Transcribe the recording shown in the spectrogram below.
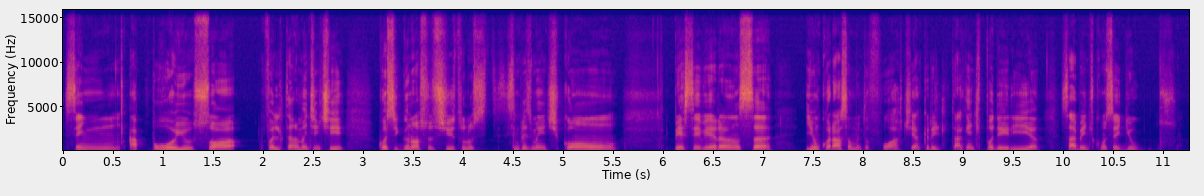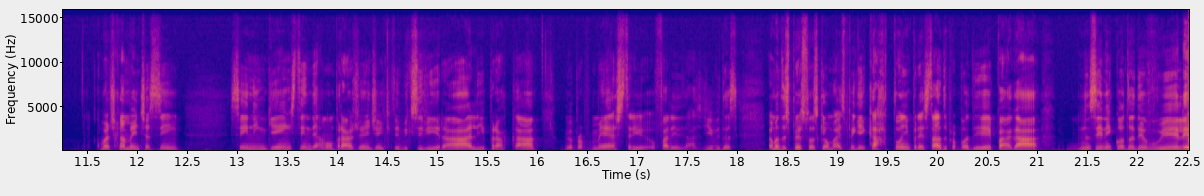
sem apoio, só foi literalmente a gente conseguiu nossos títulos simplesmente com perseverança e um coração muito forte, acreditar que a gente poderia, sabe, a gente conseguiu praticamente assim, sem ninguém estender a mão pra gente, a gente teve que se virar ali pra cá. Meu próprio mestre, eu falei das dívidas, é uma das pessoas que eu mais peguei cartão emprestado para poder pagar. Não sei nem quanto eu devo ele.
